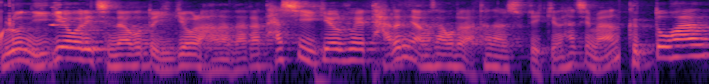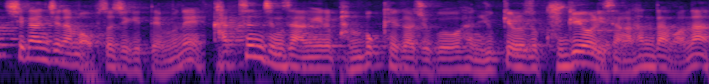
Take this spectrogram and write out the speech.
물론 2개월이 지나고 또 2개월 안 하다가 다시 2개월 후에 다른 양상으로 나타날 수도 있긴 하지만 그 또한 시간 지나면 없어지기 때문에 같은 증상을 반복해가지고 한 6개월에서 9개월 이상을 한다거나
